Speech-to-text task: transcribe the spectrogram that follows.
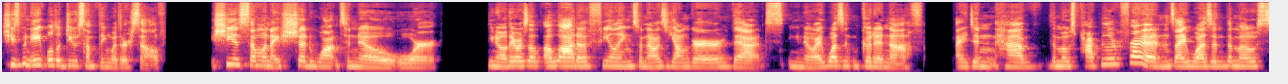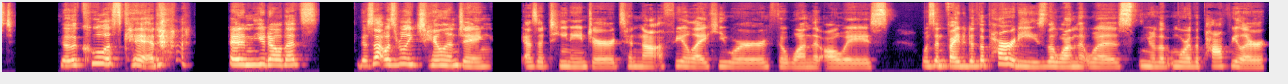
she's been able to do something with herself she is someone I should want to know. Or, you know, there was a, a lot of feelings when I was younger that, you know, I wasn't good enough. I didn't have the most popular friends. I wasn't the most, you know, the coolest kid. and, you know, that's, that was really challenging as a teenager to not feel like you were the one that always was invited to the parties, the one that was, you know, the more the popular.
